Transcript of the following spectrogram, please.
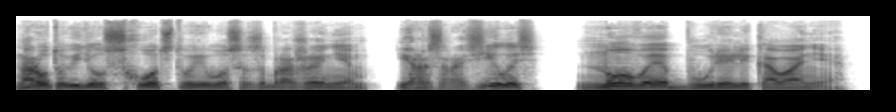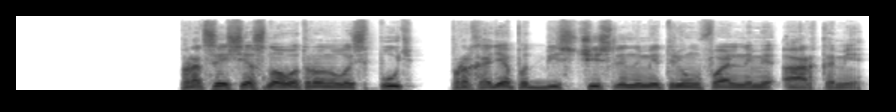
народ увидел сходство его с изображением, и разразилась новая буря ликования. Процессия снова тронулась в путь, проходя под бесчисленными триумфальными арками,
